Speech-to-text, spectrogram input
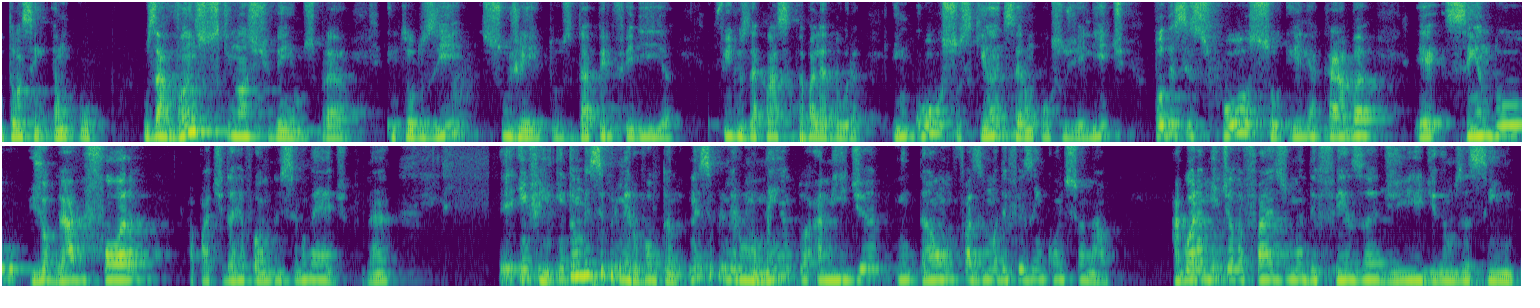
Então, assim, é um, o, os avanços que nós tivemos para introduzir sujeitos da periferia, filhos da classe trabalhadora, em cursos que antes eram cursos de elite, todo esse esforço ele acaba é, sendo jogado fora a partir da reforma do ensino médio, né? Enfim, então nesse primeiro, voltando, nesse primeiro momento, a mídia, então, fazia uma defesa incondicional. Agora a mídia, ela faz uma defesa de, digamos assim,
